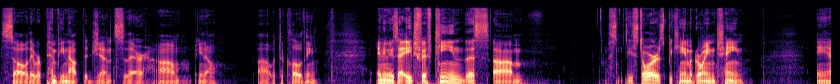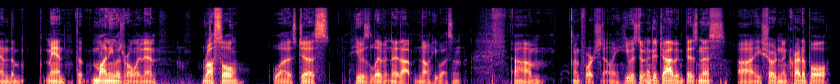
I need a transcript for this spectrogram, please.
So they were pimping out the gents there, um, you know, uh, with the clothing. Anyways, at age 15, this um, these stores became a growing chain, and the man, the money was rolling in. Russell was just he was living it up. No, he wasn't. Um, unfortunately, he was doing a good job in business. Uh, he showed an incredible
